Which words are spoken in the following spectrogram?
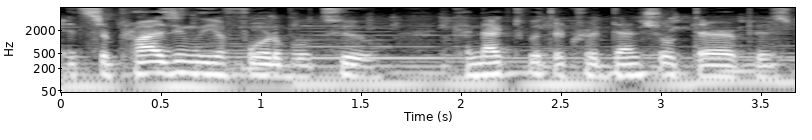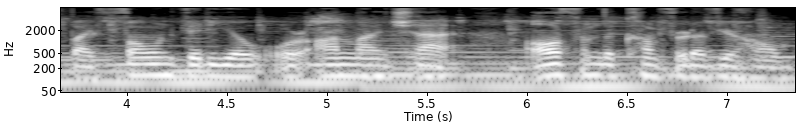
It's surprisingly affordable too. Connect with a credentialed therapist by phone, video, or online chat, all from the comfort of your home.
